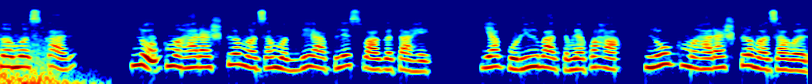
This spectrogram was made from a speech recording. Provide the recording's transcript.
नमस्कार. लोक महाराष्ट्र माझा मध्ये आपले स्वागत आहे. या पुढील बातम्या पहा. लोक महाराष्ट्र माझावर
